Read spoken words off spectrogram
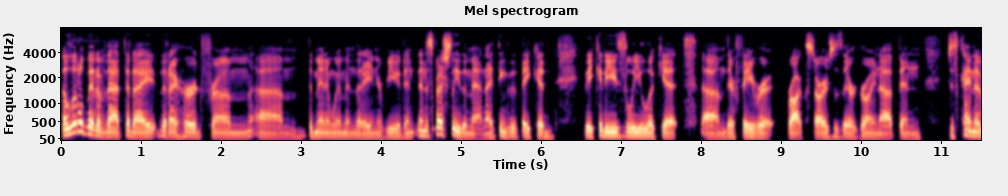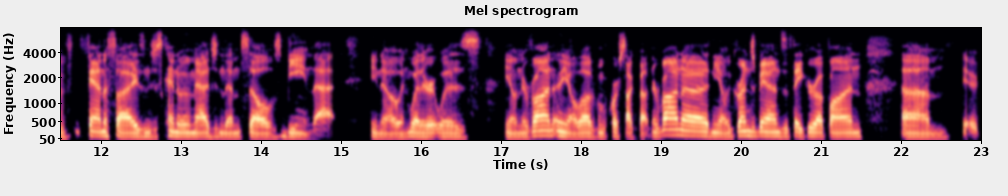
a little bit of that that I that I heard from um, the men and women that I interviewed, and, and, especially the men. I think that they could they could easily look at um, their favorite rock stars as they were growing up and just kind of fantasize and just kind of imagine themselves being that, you know. And whether it was you know Nirvana, you know, a lot of them of course talk about Nirvana and you know grunge bands that they grew up on. Um, it,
